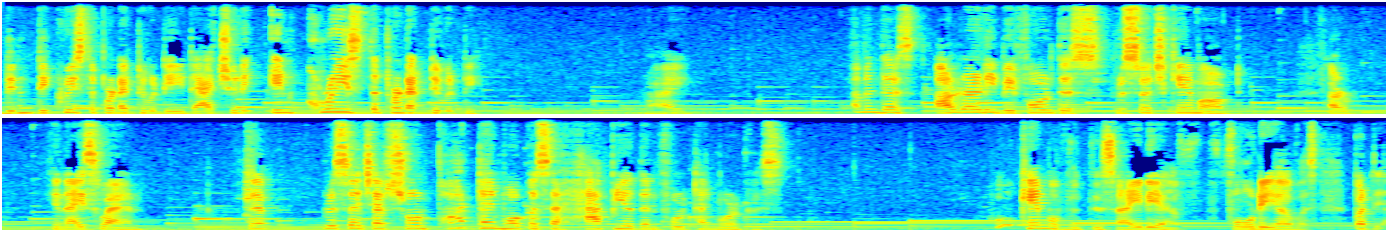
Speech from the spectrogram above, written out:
didn't decrease the productivity, it actually increased the productivity. Right? I mean, there's already before this research came out, or in Iceland, the research has shown part-time workers are happier than full-time workers. Who came up with this idea of 40 hours? But the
